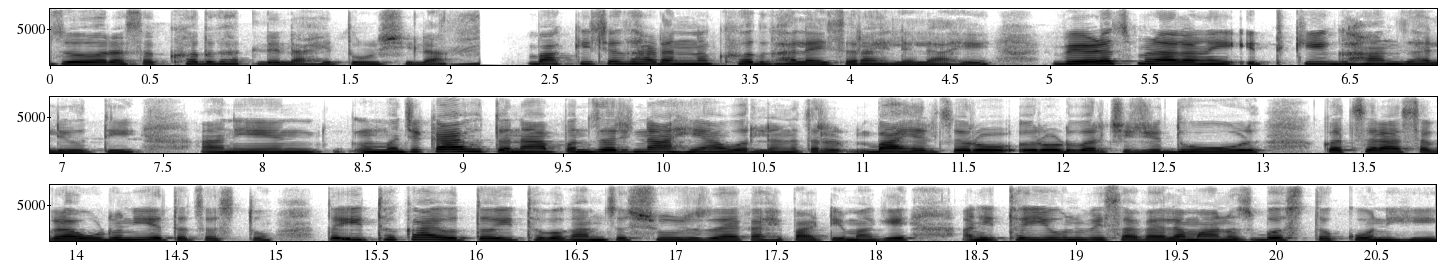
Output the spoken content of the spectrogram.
जर असं खत घातलेलं आहे तुळशीला. बाकीच्या झाडांना खत घालायचं राहिलेलं आहे. वेळच मिळाला नाही इतकी घाण झाली होती. आणि म्हणजे काय होतं ना आपण जरी नाही आवरलं ना तर बाहेरचं रो रोडवरची जी धूळ कचरा सगळा उडून येतच असतो. तर इथं काय होतं इथं बघा आमचं शूज रॅक आहे पाठीमागे आणि इथं येऊन विसाव्याला माणूस बसतं कोणीही.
